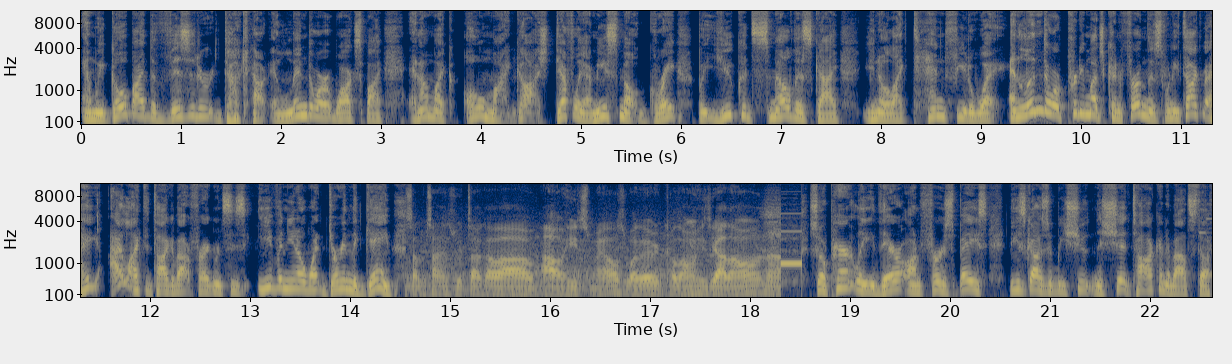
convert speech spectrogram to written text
and we go by the visitor dugout and Lindor walks by and I'm like, oh my gosh, definitely. I mean, he smelled great, but you could smell this guy, you know, like 10 feet away. And Lindor pretty much confirmed this when he talked about, hey, I like to talk about fragrances even, you know, what during the game. Sometimes we talk about how he smells, whether cologne he's got on. Uh so apparently, they're on first base. These guys will be shooting the shit, talking about stuff,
